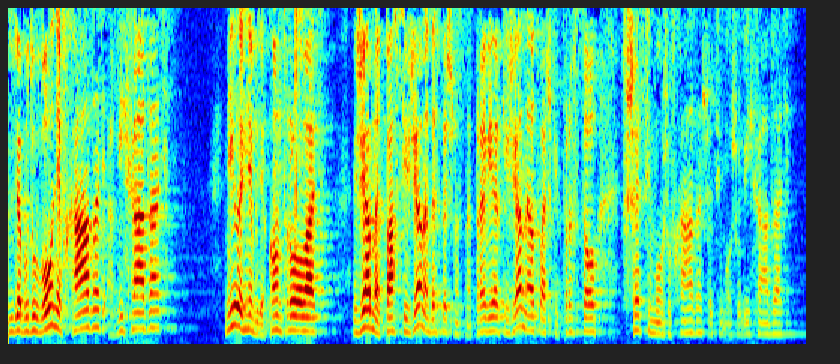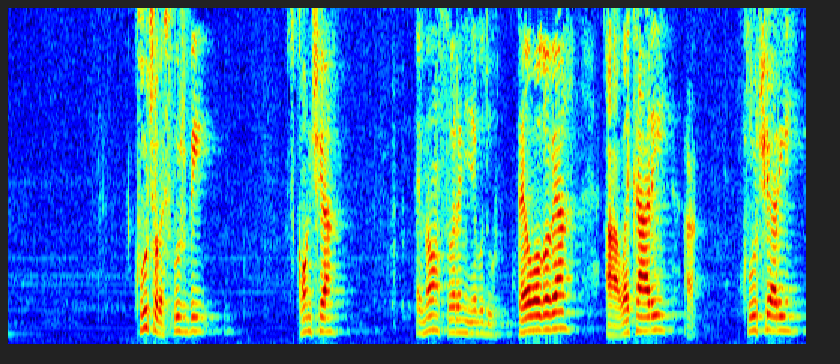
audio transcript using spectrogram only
Ľudia budú voľne vchádzať a vychádzať. Nikto ich nebude kontrolovať. Žiadne pasy, žiadne bezpečnostné previerky, žiadne otlačky prstov. Všetci môžu vchádzať, všetci môžu vychádzať. Kľúčové služby skončia. Aj v novom stvorení nebudú teológovia a lekári a kľúčiari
